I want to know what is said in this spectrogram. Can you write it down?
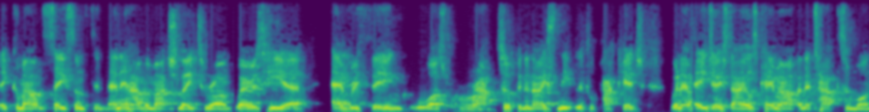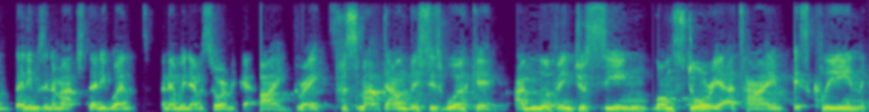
They come out and say something, then they have a match later on. Whereas here, everything was wrapped up in a nice, neat little package. Whenever AJ Styles came out and attacked someone, then he was in a match, then he went, and then we never saw him again. Fine, great. For SmackDown, this is working. I'm loving just seeing one story at a time. It's clean.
